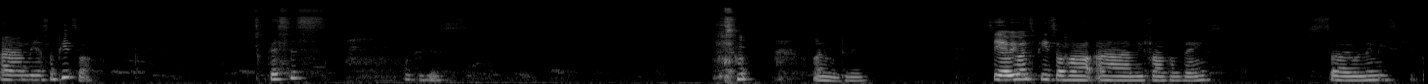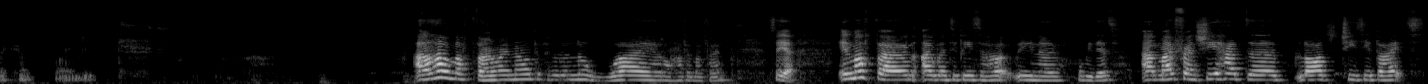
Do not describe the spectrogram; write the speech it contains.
And we had some pizza. This is, what is this? Don't what I'm doing. So yeah, we went to Pizza Hut and we found some things. So let me see if I can find it. I don't have my phone right now because I don't know why I don't have it my phone. So yeah, in my phone, I went to Pizza Hut, you know what we did. And my friend, she had the large cheesy bites.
